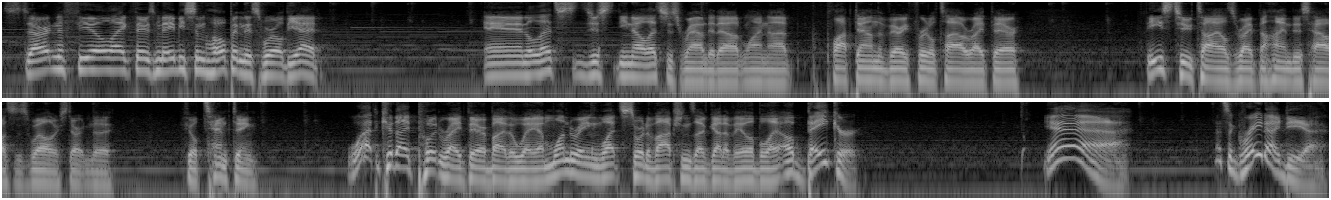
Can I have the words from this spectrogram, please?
Starting to feel like there's maybe some hope in this world yet. And let's just, you know, let's just round it out. Why not? Plop down the very fertile tile right there. These two tiles right behind this house as well are starting to feel tempting. What could I put right there, by the way? I'm wondering what sort of options I've got available. Oh, baker. Yeah. That's a great idea.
